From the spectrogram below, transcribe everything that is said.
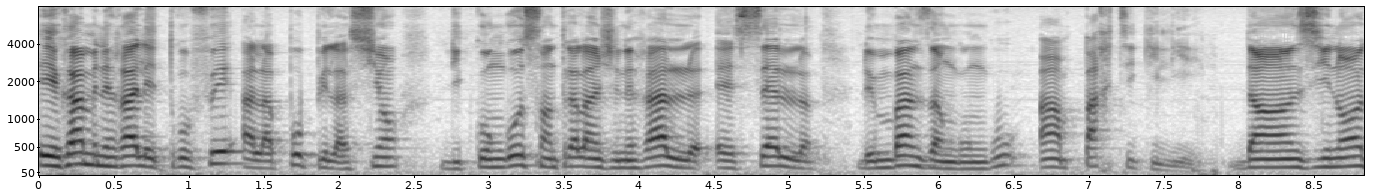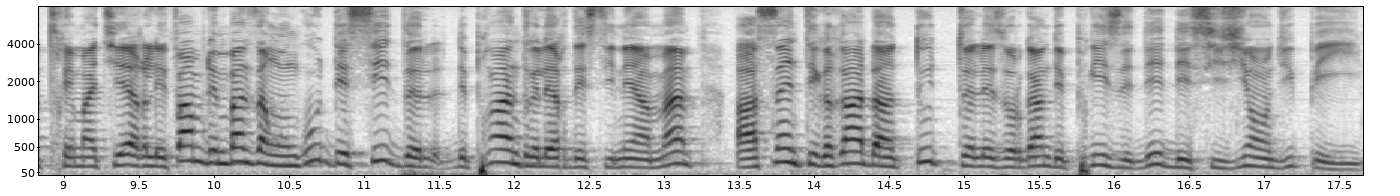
et ramènera les trophées à la population du Congo central en général et celle de Mbanzangongu en particulier. Dans une autre matière, les femmes de Mbanzangongu décident de prendre leur destinée en main en s'intégrant dans tous les organes de prise des décisions du pays.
